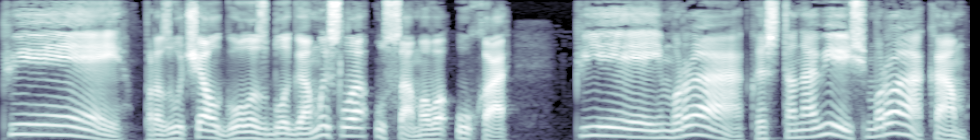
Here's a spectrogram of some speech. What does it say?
«Пей!» — прозвучал голос благомысла у самого уха. «Пей, мрак, и становись мраком!»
